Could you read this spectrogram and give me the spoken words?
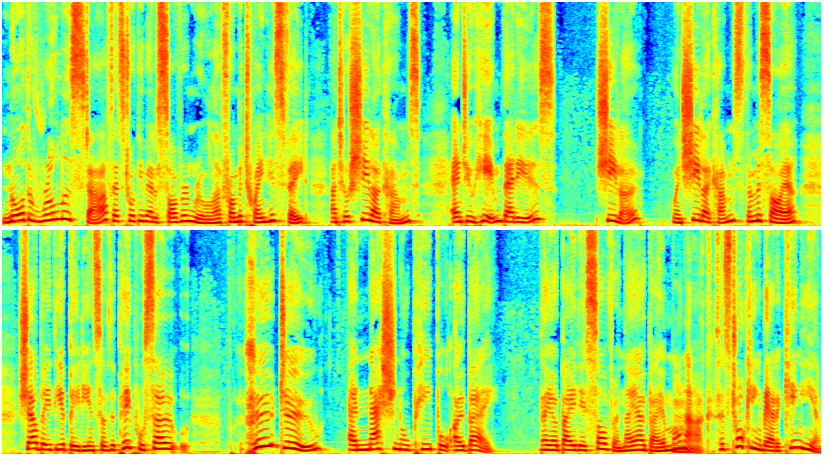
nor the ruler's staff, that's talking about a sovereign ruler, from between his feet until Shiloh comes. And to him, that is Shiloh, when Shiloh comes, the Messiah, shall be the obedience of the people. So, who do a national people obey? They obey their sovereign, they obey a hmm. monarch. So, it's talking about a king here.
